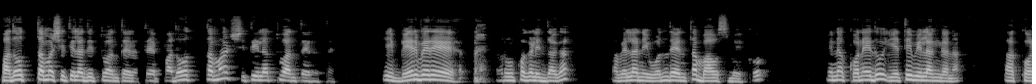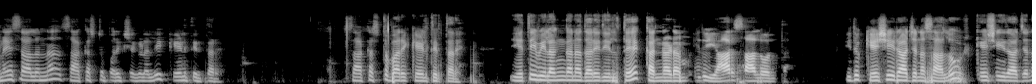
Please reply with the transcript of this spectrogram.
ಪದೋತ್ತಮ ಶಿಥಿಲದಿತ್ವ ಅಂತ ಇರುತ್ತೆ. ಪದೋತ್ತಮ ಶಿಥಿಲತ್ವ ಅಂತ ಇರುತ್ತೆ. ಈ ಬೇರೆ ಬೇರೆ ರೂಪಗಳಿದ್ದಾಗ ಅವೆಲ್ಲ ನೀವು ಒಂದೇ ಅಂತ ಭಾವಿಸ್ಬೇಕು. ಇನ್ನು ಕೊನೆಯದು ಯತಿ ವಿಲಂಗನ ಆ ಕೊನೆ ಸಾಲನ್ನ ಸಾಕಷ್ಟು ಪರೀಕ್ಷೆಗಳಲ್ಲಿ ಕೇಳ್ತಿರ್ತಾರೆ. ಸಾಕಷ್ಟು ಬಾರಿ ಕೇಳ್ತಿರ್ತಾರೆ. ಯತಿ ವಿಲಂಗನ ದರಿದಿಲ್ತೆ ಕನ್ನಡಂ. ಇದು ಯಾರ ಸಾಲು ಅಂತ? ಇದು ಕೇಶಿರಾಜನ ಸಾಲು. ಕೇಶಿರಾಜನ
